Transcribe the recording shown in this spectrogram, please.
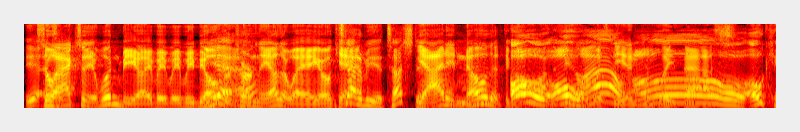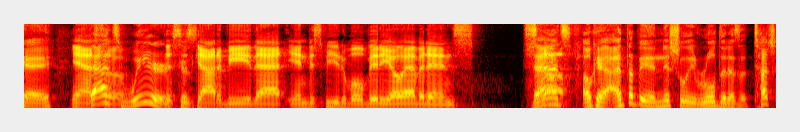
Yeah, so actually, it wouldn't be. uh, we- we- We'd be Yeah. overturned the other way. Okay, It's got to be a touchdown. Yeah, I didn't know that the call on the oh, field wow. was the incomplete pass. Oh, okay. Yeah, that's so weird. This has got to be that indisputable video evidence That's stuff. okay. I thought they initially ruled it as a touch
